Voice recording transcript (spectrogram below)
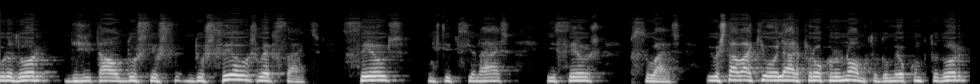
curador digital dos seus, dos seus websites, seus institucionais e seus pessoais. Eu estava aqui a olhar para o cronómetro do meu computador,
